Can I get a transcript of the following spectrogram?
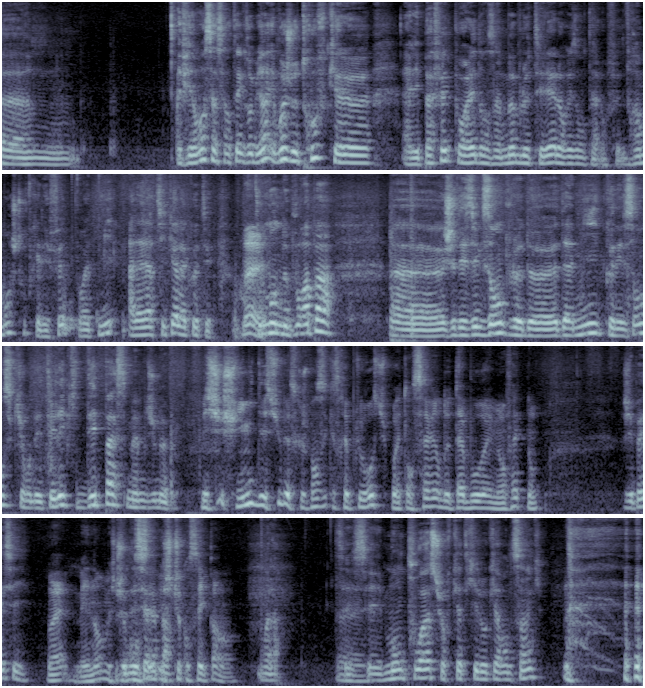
Euh, et finalement, ça s'intègre bien. Et moi, je trouve qu'elle elle est pas faite pour aller dans un meuble télé à l'horizontale. En fait, vraiment, je trouve qu'elle est faite pour être mise à la verticale à côté. Ouais. Tout le monde ne pourra pas. Euh, J'ai des exemples d'amis, de, connaissances qui ont des télés qui dépassent même du meuble. Mais je, je suis limite déçu parce que je pensais qu'elle serait plus grosse, tu pourrais t'en servir de tabouret. Mais en fait, non. J'ai pas essayé. Ouais, mais non, mais je, Je te, conseille, pas. je te conseille pas. hein. Voilà. C'est mon poids sur 4,45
